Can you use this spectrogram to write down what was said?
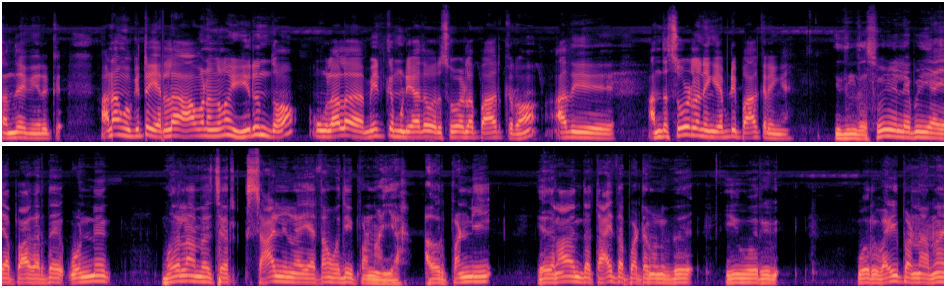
சந்தேகம் இருக்குது ஆனால் உங்ககிட்ட எல்லா ஆவணங்களும் இருந்தும் உங்களால் மீட்க முடியாத ஒரு சூழலை பார்க்குறோம். அது அந்த சூழலை நீங்கள் எப்படி பார்க்குறீங்க? இது இந்த சூழ்நிலை எப்படி ஐயா பார்க்குறது? ஒன்று முதலமைச்சர் ஸ்டாலின் ஐயா தான் உதவி பண்ணோம் ஐயா. அவர் பண்ணி எதனால் இந்த தாய் தப்பட்டவங்களுக்கு இது ஒரு ஒரு வழி பண்ணாருன்னா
